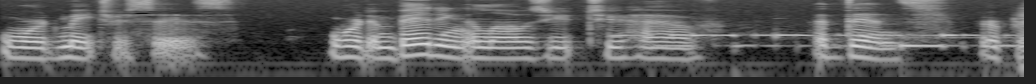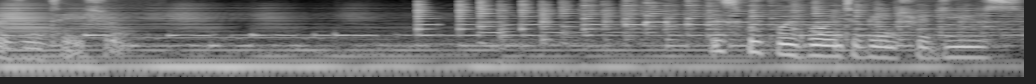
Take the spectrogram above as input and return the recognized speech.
word matrices. Word embedding allows you to have a dense representation. This week we're going to be introduced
